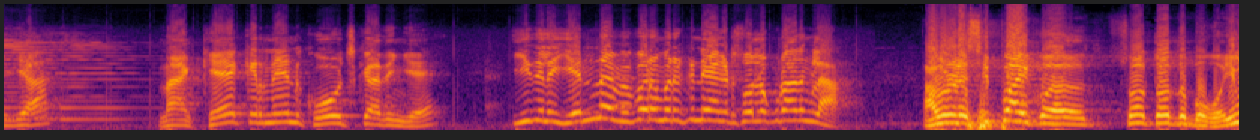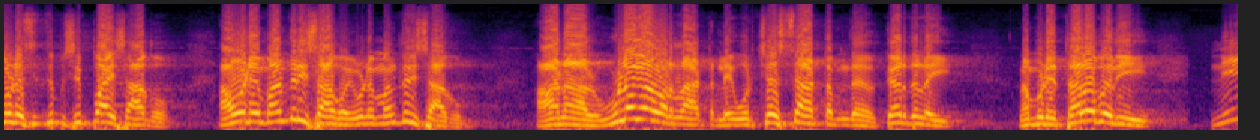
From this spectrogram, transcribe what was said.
ஐயா நான் கேக்குறேன்னு கோவிச்சுக்காதீங்க. இதுல என்ன விவரம் இருக்குன்னு என்கிட்ட சொல்லக்கூடாதுங்களா? அவருடைய சிப்பாய் தோத்து போகும். இவனுடைய சிப்பாய் சாகும். அவருடைய மந்திரி சாகும். இவனுடைய மந்திரி சாகும். ஆனால் உலக வரலாற்றிலே ஒரு செஸ் ஆட்டம் இந்த தேர்தலை நம்முடைய தளபதி நீ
